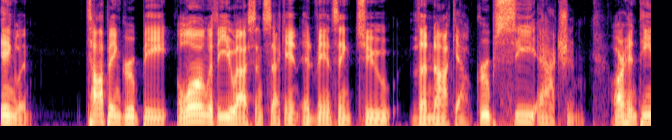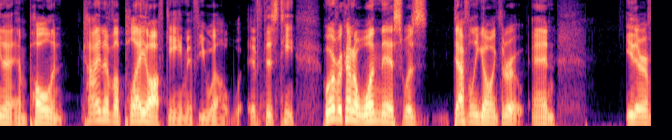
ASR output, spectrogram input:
England. Topping Group B, along with the U.S. in second, advancing to the knockout. Group C action. Argentina and Poland kind of a playoff game, if you will. If this team, whoever kind of won this, was definitely going through. And either if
